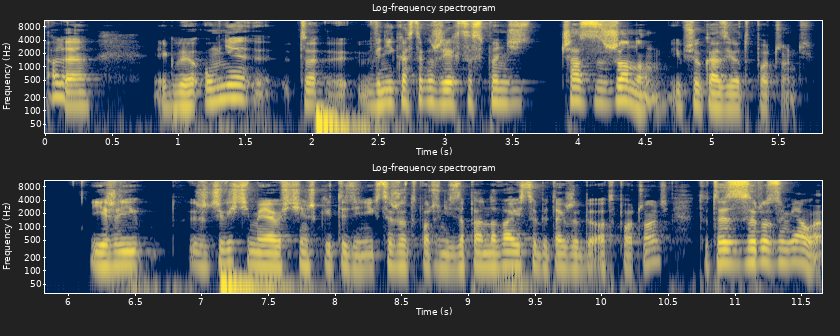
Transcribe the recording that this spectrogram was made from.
Ale jakby u mnie to wynika z tego, że ja chcę spędzić czas z żoną i przy okazji odpocząć. Jeżeli rzeczywiście miałeś ciężki tydzień i chcesz odpocząć i zaplanowałeś sobie tak, żeby odpocząć, to to jest zrozumiałe.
